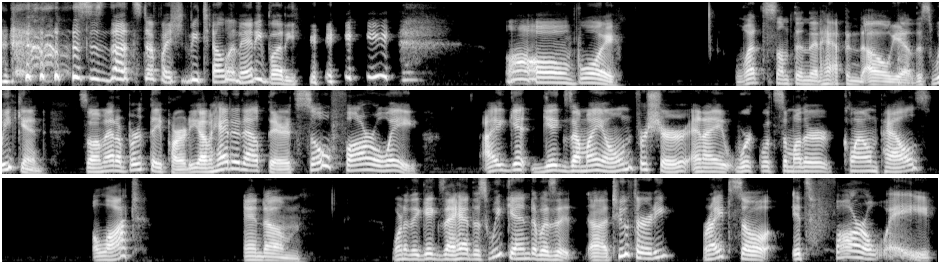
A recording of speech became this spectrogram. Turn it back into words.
this is not stuff I should be telling anybody. oh boy. What's something that happened? Oh yeah, this weekend. So I'm at a birthday party. I'm headed out there. It's so far away. I get gigs on my own for sure, and I work with some other clown pals a lot. And um, one of the gigs I had this weekend was at uh, two thirty, right? So it's far away,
